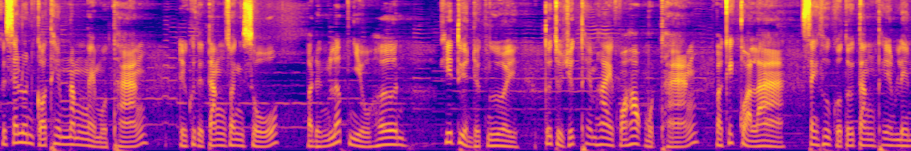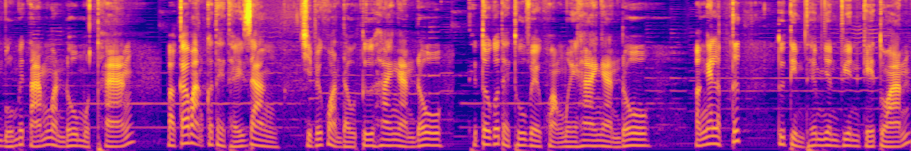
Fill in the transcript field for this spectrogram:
Tôi sẽ luôn có thêm 5 ngày một tháng để có thể tăng doanh số và đứng lớp nhiều hơn. Khi tuyển được người, tôi tổ chức thêm hai khóa học một tháng và kết quả là doanh thu của tôi tăng thêm lên 48.000 đô một tháng. Và các bạn có thể thấy rằng chỉ với khoản đầu tư 2.000 đô thì tôi có thể thu về khoảng 12.000 đô. Và ngay lập tức tôi tìm thêm nhân viên kế toán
